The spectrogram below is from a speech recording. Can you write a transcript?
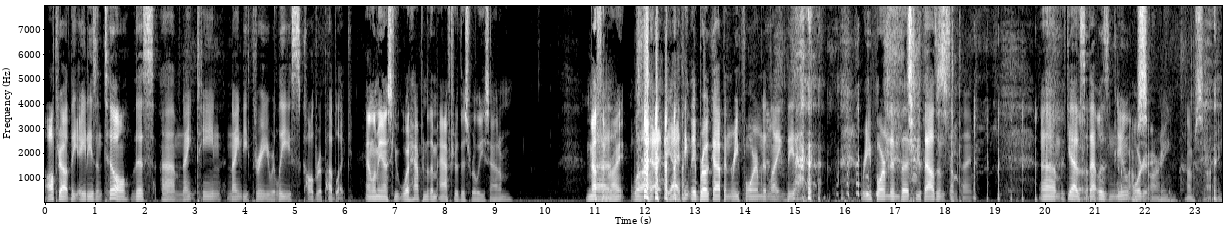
all throughout the 80s until this um, 1993 release called Republic. And let me ask you, what happened to them after this release, Adam? Nothing, Uh, right? Well, I, I, yeah, I think they broke up and reformed in like the reformed in the 2000s sometime. Um, yeah, so that was New I'm Order. sorry. I'm sorry.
